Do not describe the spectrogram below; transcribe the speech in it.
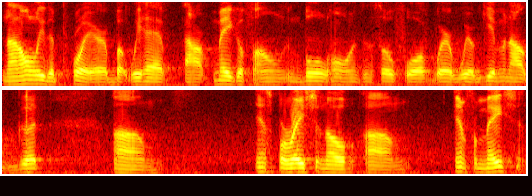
not only the prayer, but we have our megaphones and bullhorns and so forth, where we're giving out good, um, inspirational um, information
